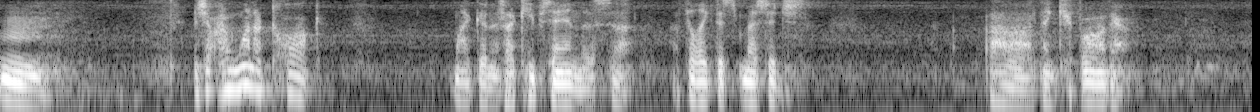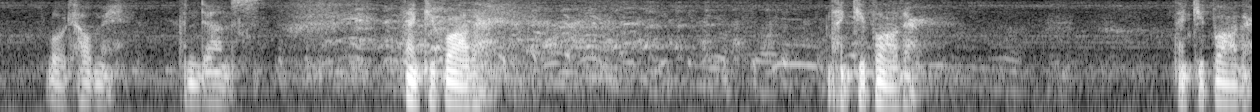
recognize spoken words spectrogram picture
Mm. So I want to talk. My goodness, I keep saying this. Uh, I feel like this message. Oh, thank you, Father. Lord, help me condense. Thank you, Father. Thank you, Father. Thank you, Father.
